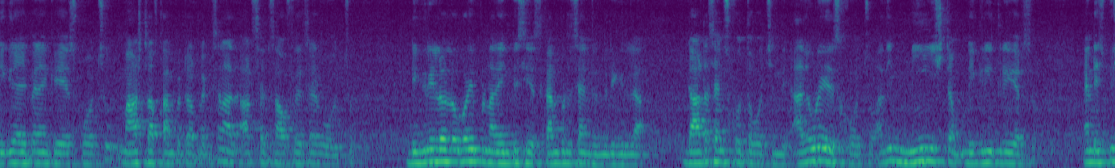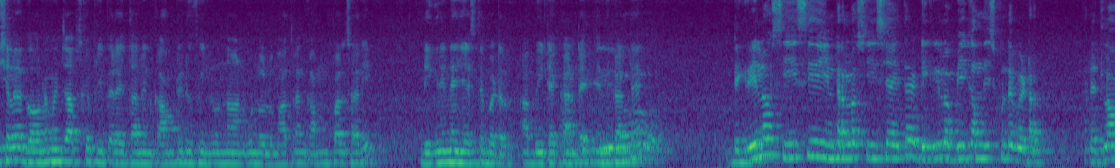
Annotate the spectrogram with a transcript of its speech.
డిగ్రీ అయిపోయాక చేసుకోవచ్చు. మాస్టర్ ఆఫ్ కంప్యూటర్ అప్లికేషన్ అది అటు సైడ్ సాఫ్ట్వేర్ సైడ్ పోవచ్చు. డిగ్రీలలో కూడా ఇప్పుడు నాది ఎంపీసీఎస్ కంప్యూటర్ సైన్స్ ఉంది డిగ్రీలో. డేటా సైన్స్ కొత్తగా వచ్చింది. అది కూడా చేసుకోవచ్చు. అది మీ ఇష్టం డిగ్రీ త్రీ ఇయర్స్. అండ్ ఎస్పెషల్గా గవర్నమెంట్ జాబ్స్కి ప్రిపేర్ అవుతాను. నేను కాంపిటేటివ్ ఫీల్డ్ ఉన్నా అనుకున్న వాళ్ళు మాత్రం కంపల్సరీ డిగ్రీనే చేస్తే బెటర్ ఆ బీటెక్ అంటే. ఎందుకంటే డిగ్రీలో సీసీ ఇంటర్లో సీసీ అయితే డిగ్రీలో బీకామ్ తీసుకుంటే బెటర్ అంటే ఎట్లా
